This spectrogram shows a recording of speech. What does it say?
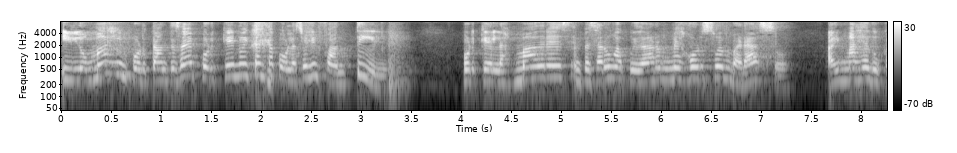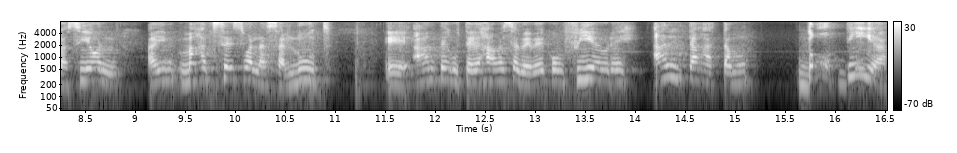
Y lo más importante, ¿sabes por qué no hay tanta población infantil? Porque las madres empezaron a cuidar mejor su embarazo. Hay más educación, hay más acceso a la salud. Eh, antes usted dejaba ese bebé con fiebres altas hasta dos días.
